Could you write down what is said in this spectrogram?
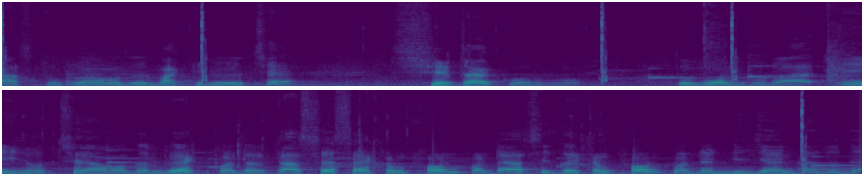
কাজটুকু আমাদের বাকি রয়েছে, সেটা করব। তো বন্ধুরা, এই হচ্ছে আমাদের ব্যাক পার্টের কাজ শেষ। এখন ফ্রন্ট পার্টে আসি। দেখেন ফ্রন্ট পার্টের ডিজাইনটা যদি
